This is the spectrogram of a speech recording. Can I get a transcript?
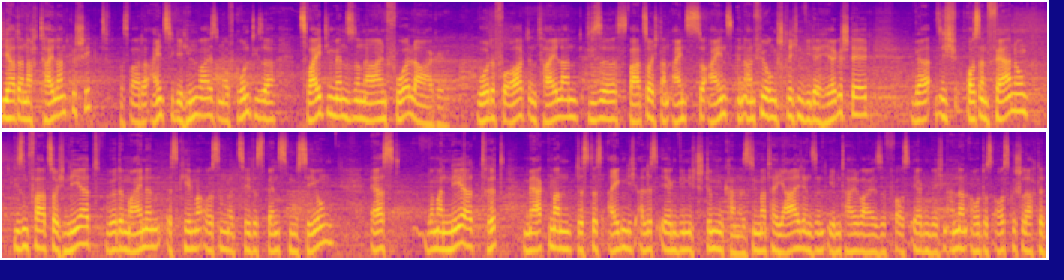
Die hat er nach Thailand geschickt. Das war der einzige Hinweis. Und aufgrund dieser zweidimensionalen Vorlage wurde vor Ort in Thailand dieses Fahrzeug dann eins zu eins in Anführungsstrichen wiederhergestellt. Wer sich aus Entfernung diesem Fahrzeug nähert, würde meinen, es käme aus dem Mercedes-Benz Museum. Erst wenn man näher tritt, merkt man, dass das eigentlich alles irgendwie nicht stimmen kann. Also die Materialien sind eben teilweise aus irgendwelchen anderen Autos ausgeschlachtet.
